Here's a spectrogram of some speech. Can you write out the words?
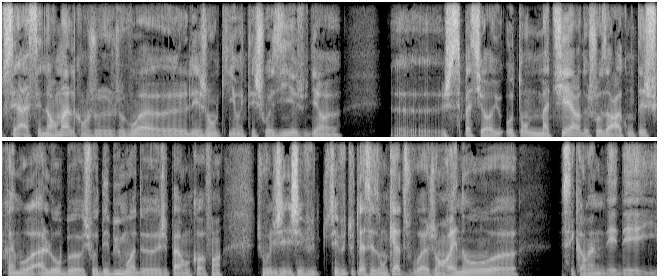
c'est assez normal quand je, vois euh, les gens qui ont été choisis. Je veux dire, euh, euh, je sais pas s'il y aurait eu autant de matière, de choses à raconter. Je suis quand même au- à l'aube. Je suis au début, moi. De, j'ai pas encore. Enfin, j'ai vu, vu toute la saison 4. Je vois Jean Reno. euh, c'est quand même des, il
